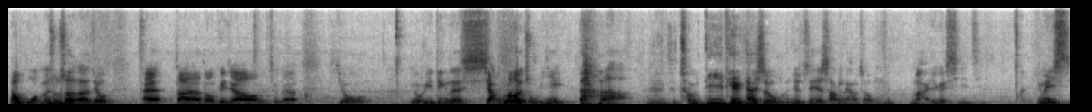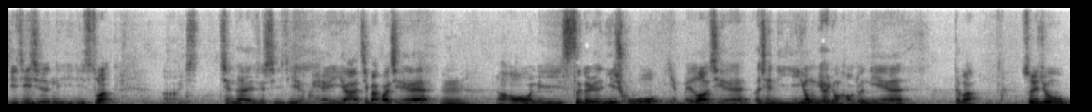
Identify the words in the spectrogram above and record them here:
那我们宿舍呢，就哎大家都比较这个有有一定的享乐主义，哈哈嗯就从第一天开始我们就直接商量说我们买一个洗衣机，因为洗衣机其实你一算啊、现在这洗衣机很便宜啊，几百块钱，嗯然后你四个人一除也没多少钱，而且你一用要用好多年，对吧？所以就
